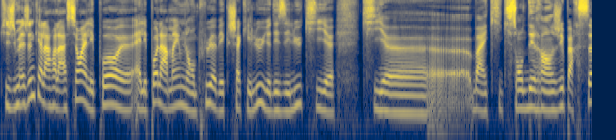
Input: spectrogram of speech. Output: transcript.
Puis j'imagine que la relation, elle est pas, elle est pas la même non plus avec chaque élu. Il y a des élus qui, qui, ben, qui sont dérangés par ça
